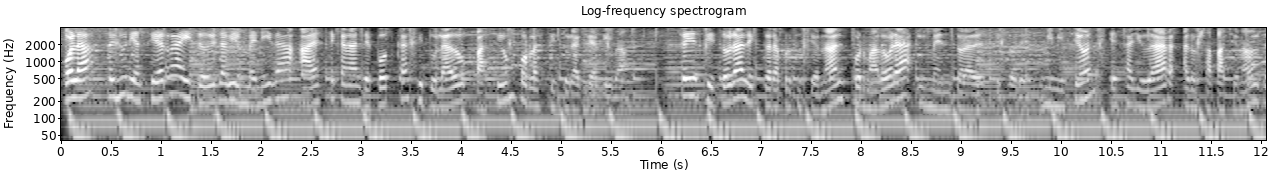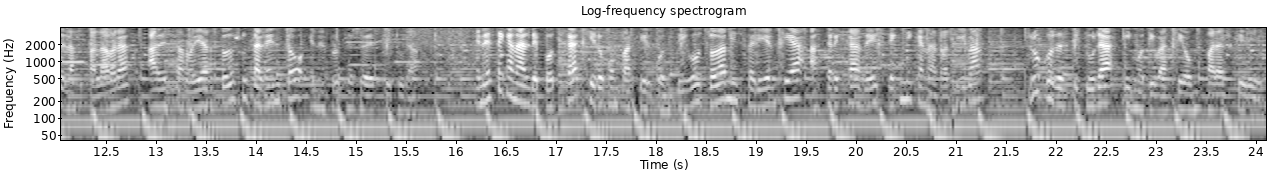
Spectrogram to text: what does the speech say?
Hola, soy Nuria Sierra y te doy la bienvenida a este canal de podcast titulado Pasión por la Escritura Creativa. Soy escritora, lectora profesional, formadora y mentora de escritores. Mi misión es ayudar a los apasionados de las palabras a desarrollar todo su talento en el proceso de escritura. En este canal de podcast quiero compartir contigo toda mi experiencia acerca de técnica narrativa, trucos de escritura y motivación para escribir.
